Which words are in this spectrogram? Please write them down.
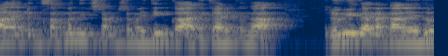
ఆయనకు సంబంధించిన అంశం అయితే ఇంకా అధికారికంగా ధృవీకరణ కాలేదు.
